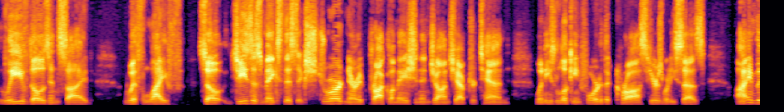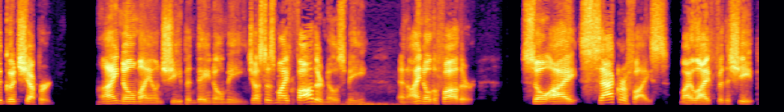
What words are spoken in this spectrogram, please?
leave those inside with life. So Jesus makes this extraordinary proclamation in John chapter 10 when he's looking forward to the cross. Here's what he says I am the good shepherd. I know my own sheep and they know me, just as my Father knows me and I know the Father. So I sacrifice my life for the sheep.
